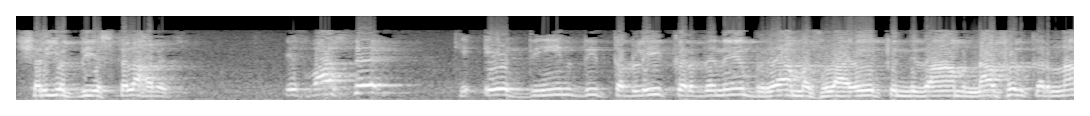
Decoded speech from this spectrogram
شریعت دی اصطلاح اس واسطے کہ اے دین دی تبلیغ کرتے ہیں برا مسئلہ ہے کہ نظام نافذ کرنا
